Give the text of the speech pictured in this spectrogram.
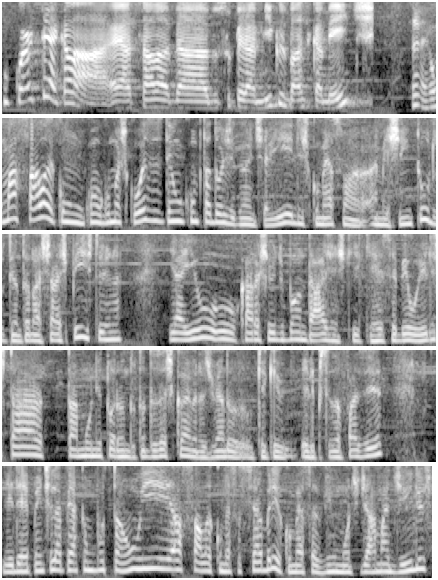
O quarto é aquela. é a sala da, dos super amigos, basicamente. É, é uma sala com, com algumas coisas e tem um computador gigante. Aí eles começam a, a mexer em tudo, tentando achar as pistas, né? E aí o, o cara cheio de bandagens que, que recebeu eles tá, tá monitorando todas as câmeras, vendo o que, que ele precisa fazer. E aí, de repente ele aperta um botão e a sala começa a se abrir, começa a vir um monte de armadilhas.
